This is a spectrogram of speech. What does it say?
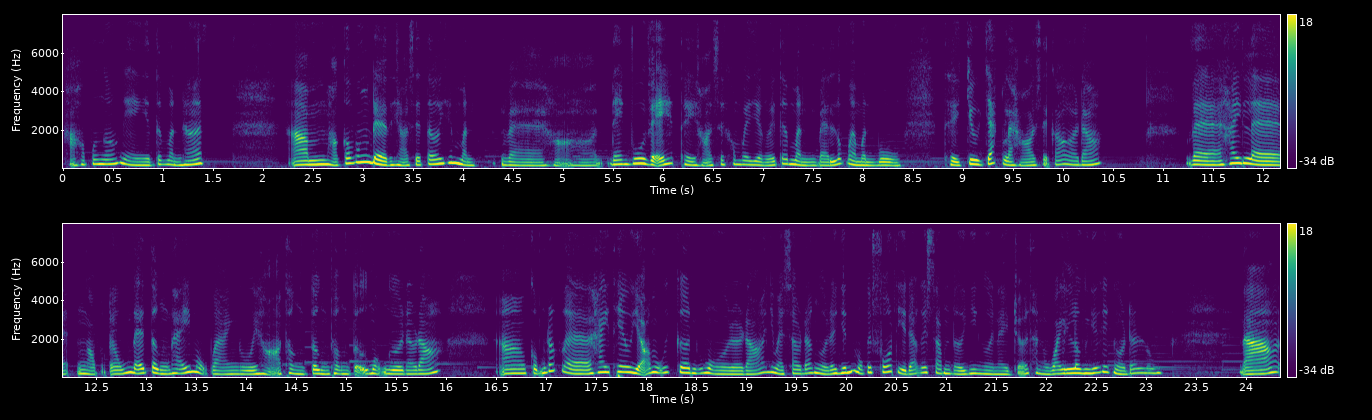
họ không có ngó ngàng gì tới mình hết. Um, họ có vấn đề thì họ sẽ tới với mình. Và họ đang vui vẻ thì họ sẽ không bao giờ nghĩ tới mình. Và lúc mà mình buồn thì chưa chắc là họ sẽ có ở đó. Và hay là ngọc cũng để từng thấy một vài người họ thần từng thần tự một người nào đó. À, cũng rất là hay theo dõi một cái kênh của một người nào đó. Nhưng mà sau đó người đó dính một cái phốt gì đó cái xong tự nhiên người này trở thành quay lưng với cái người đó luôn đó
